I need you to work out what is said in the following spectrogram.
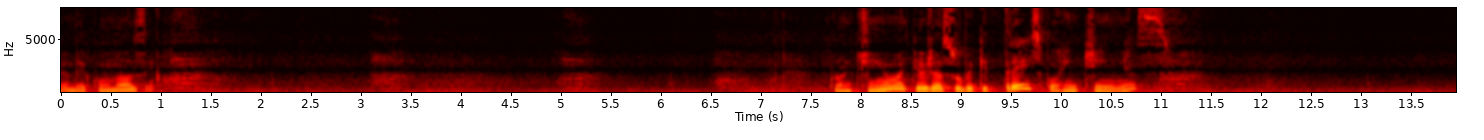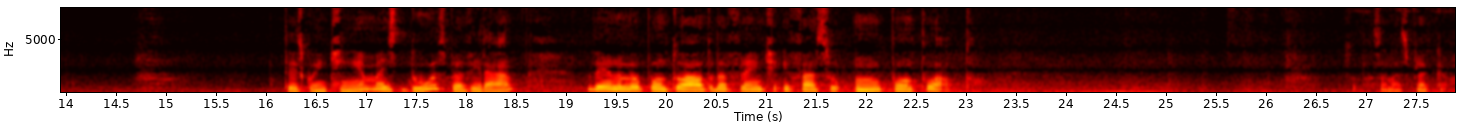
Prender com um nozinho. Prontinho, aqui eu já subo aqui três correntinhas. Três correntinhas, mais duas para virar. Venho no meu ponto alto da frente e faço um ponto alto. Só passar mais pra cá.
